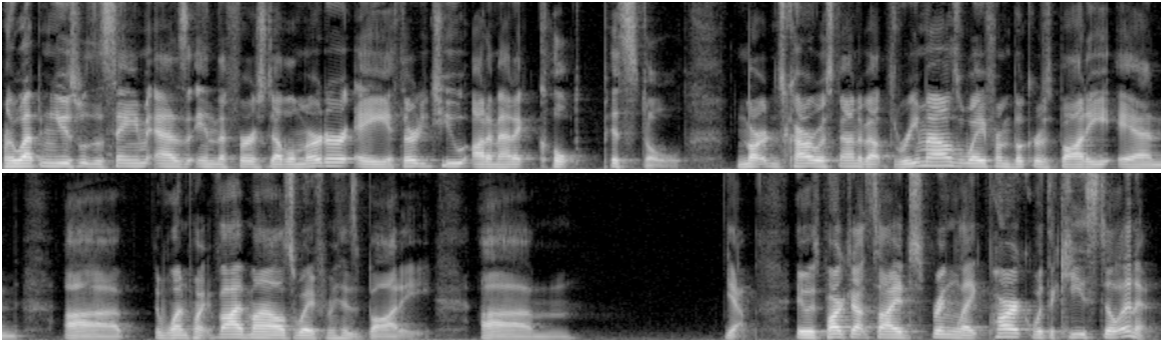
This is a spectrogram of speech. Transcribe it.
The weapon used was the same as in the first double murder, a 32 automatic Colt pistol. Martin's car was found about three miles away from Booker's body and uh, 1.5 miles away from his body. Um, yeah. It was parked outside Spring Lake Park with the keys still in it.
